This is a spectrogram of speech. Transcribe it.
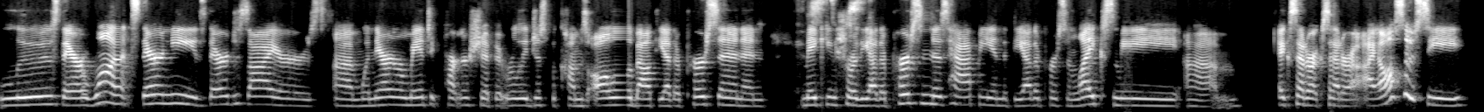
lose their wants, their needs, their desires. Um, when they're in a romantic partnership, it really just becomes all about the other person and making sure the other person is happy and that the other person likes me. Um, et cetera, et cetera. I also see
